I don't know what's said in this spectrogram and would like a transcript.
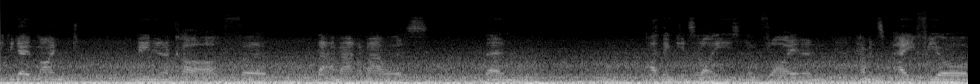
if you don't mind being in a car for that amount of hours, then I think it's a lot easier than flying and having to pay for your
